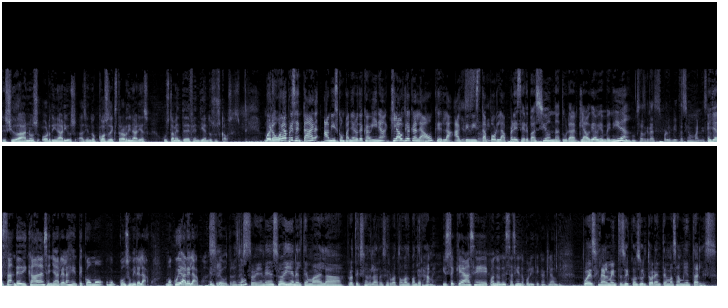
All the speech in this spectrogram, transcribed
de ciudadanos ordinarios haciendo cosas extraordinarias, justamente defendiendo sus causas. Bueno, voy a presentar a mis compañeros de cabina, Claudia Calao, que es la activista por la preservación natural. Claudia, bienvenida. Muchas gracias por la invitación, Vanessa. Ella está dedicada a enseñarle a la gente cómo consumir el agua, cómo cuidar el agua, entre Sí, otras, ¿no? Estoy en eso y en el tema de la protección de la reserva Thomas van der Hamen. ¿Y usted qué hace cuando no está haciendo política, Claudia? Pues generalmente soy consultora en temas ambientales,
